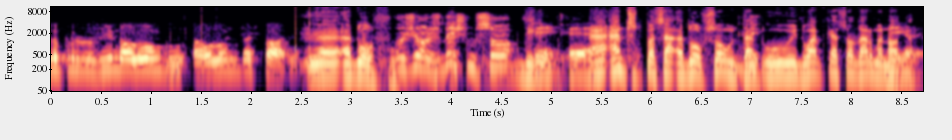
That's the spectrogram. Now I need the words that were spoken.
reproduzindo ao longo, ao longo da história. Uh, Adolfo. Ô Jorge, deixe-me só. Diga. Sim, é... Antes de passar, Adolfo, só um tanto, o Eduardo quer só dar uma nota. Diga.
